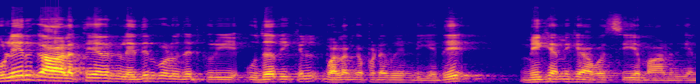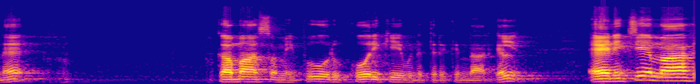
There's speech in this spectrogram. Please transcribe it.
குளிர்காலத்தை அவர்கள் எதிர்கொள்வதற்குரிய உதவிகள் வழங்கப்பட வேண்டியது. மிக மிக அவசியமானது என கமாஸ் அமைப்பு ஒரு கோரிக்கையை விடுத்திருக்கின்றார்கள். நிச்சயமாக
